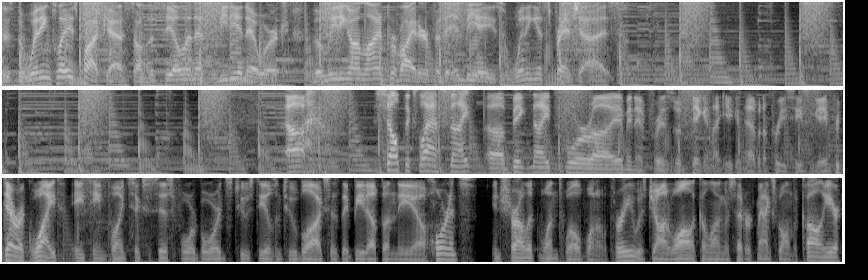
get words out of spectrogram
is the Winning Plays Podcast on the CLNS Media Network, the leading online provider for the NBA's winningest franchise. Celtics last night, uh, big night for, uh, I mean, it is a big night you can have in a preseason game. For Derrick White, 18 points, 6 assists, 4 boards, 2 steals, and 2 blocks as they beat up on the uh, Hornets in Charlotte, 112 103. Was John Wallach along with Cedric Maxwell on the call here.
